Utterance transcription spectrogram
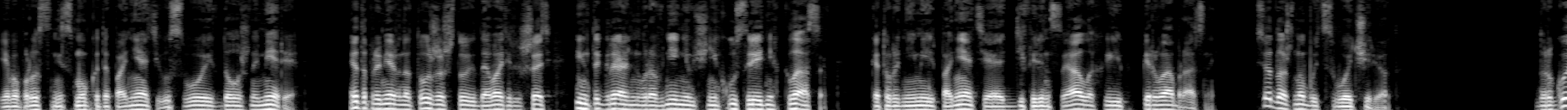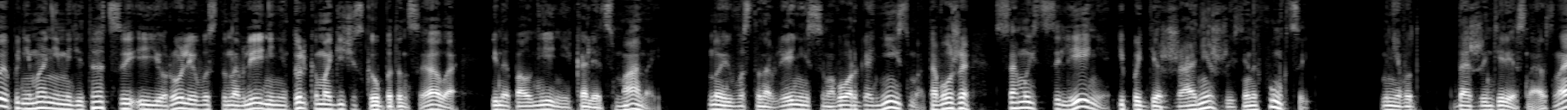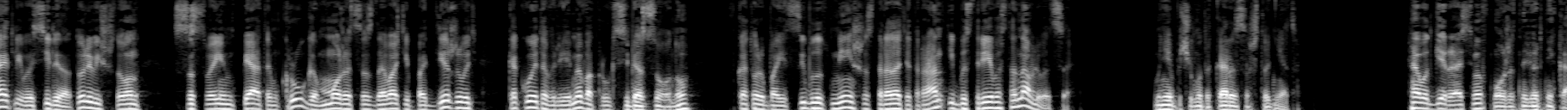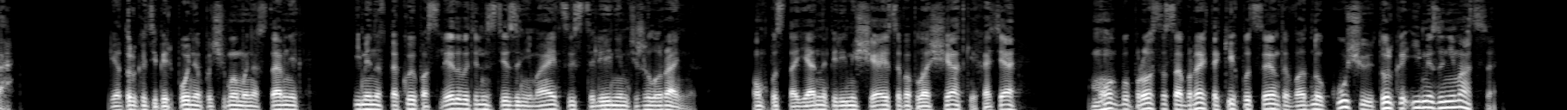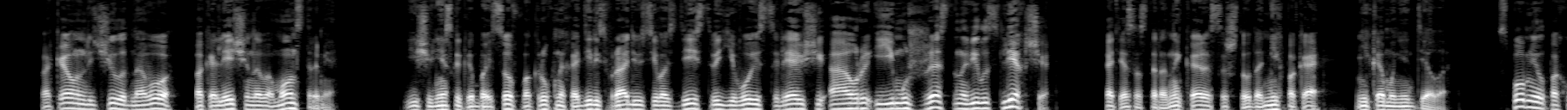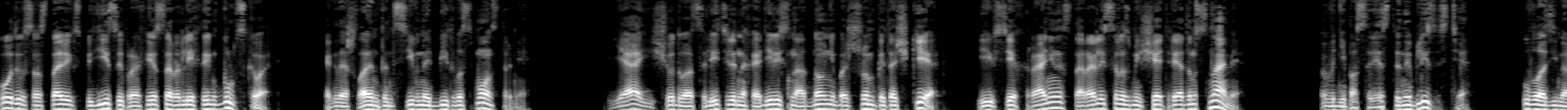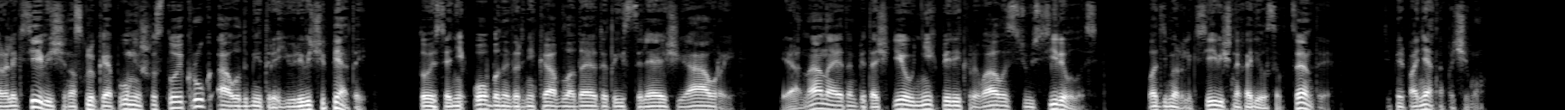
Я бы просто не смог это понять и усвоить в должной мере. Это примерно то же, что и давать решать интегральное уравнение ученику средних классов, который не имеет понятия о дифференциалах и первообразной. Все должно быть свой черед. Другое понимание медитации и ее роли в восстановлении не только магического потенциала и наполнении колец маной, но и в восстановлении самого организма, того же самоисцеления и поддержания жизненных функций. Мне вот даже интересно, а знает ли Василий Анатольевич, что он со своим пятым кругом может создавать и поддерживать какое-то время вокруг себя зону, в которой бойцы будут меньше страдать от ран и быстрее восстанавливаться? Мне почему-то кажется, что нет. А вот Герасимов может наверняка. Я только теперь понял, почему мой наставник именно в такой последовательности занимается исцелением тяжелораненых. Он постоянно перемещается по площадке, хотя мог бы просто собрать таких пациентов в одну кучу и только ими заниматься. Пока он лечил одного покалеченного монстрами, еще несколько бойцов вокруг находились в радиусе воздействия его исцеляющей ауры, и ему уже становилось легче хотя со стороны кажется, что до них пока никому нет дела. Вспомнил походы в составе экспедиции профессора Лихтенбургского, когда шла интенсивная битва с монстрами. Я и еще два целителя находились на одном небольшом пятачке, и всех раненых старались размещать рядом с нами, в непосредственной близости. У Владимира Алексеевича, насколько я помню, шестой круг, а у Дмитрия Юрьевича пятый. То есть они оба наверняка обладают этой исцеляющей аурой, и она на этом пятачке у них перекрывалась и усиливалась. Владимир Алексеевич находился в центре. Теперь понятно почему.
